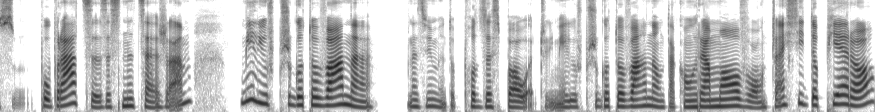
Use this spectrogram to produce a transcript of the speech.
współpracy ze Snycerzem mieli już przygotowane, nazwijmy to podzespoły, czyli mieli już przygotowaną taką ramową część i dopiero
